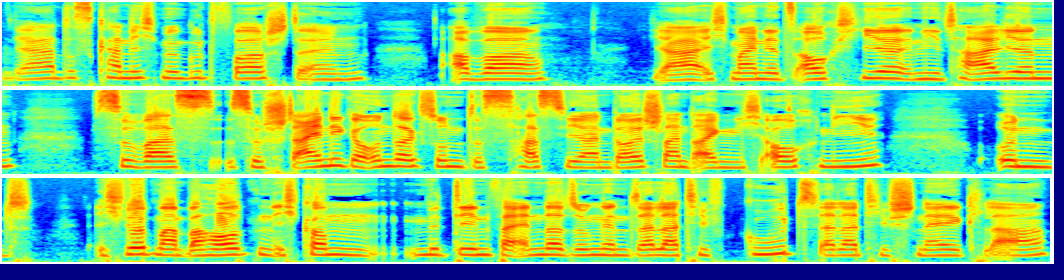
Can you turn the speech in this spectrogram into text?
Ja, das kann ich mir gut vorstellen. Aber ja, ich meine jetzt auch hier in Italien, sowas, so steiniger Untergrund, das hast du ja in Deutschland eigentlich auch nie. Und ich würde mal behaupten, ich komme mit den Veränderungen relativ gut, relativ schnell klar.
